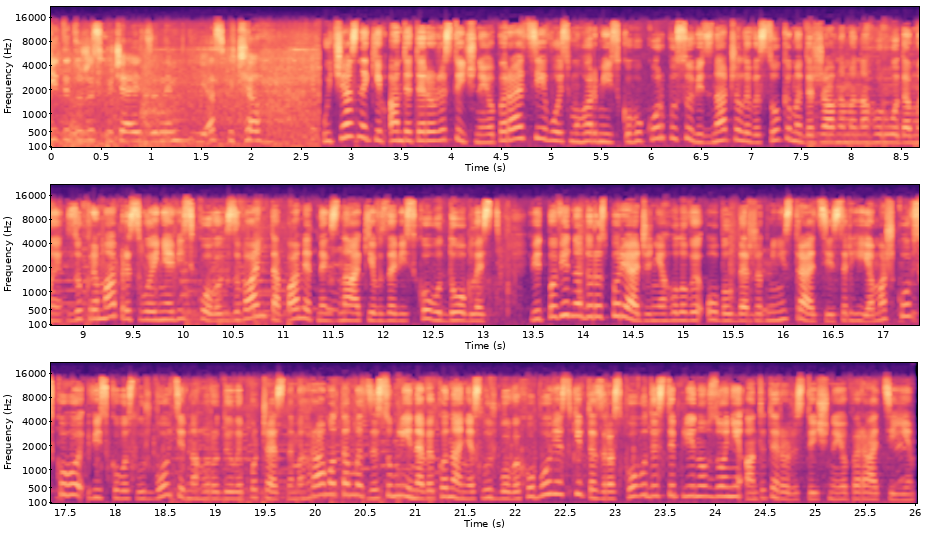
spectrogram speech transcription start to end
Діти дуже скучають за ним. Я скучала. Учасників антитерористичної операції 8-го армійського корпусу відзначили високими державними нагородами, зокрема присвоєння військових звань та пам'ятних знаків за військову доблесть. Відповідно до розпорядження голови облдержадміністрації Сергія Машковського, військовослужбовців нагородили почесними грамотами за сумлінне виконання службових обов'язків та зразкову дисципліну в зоні антитерористичної операції.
